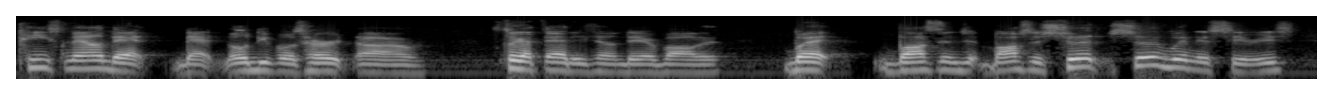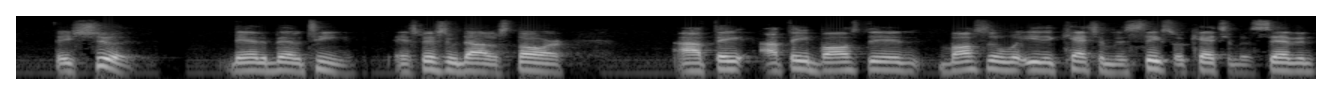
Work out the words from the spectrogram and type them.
piece now that that Oladipo is hurt. Um, still got that is on there balling, but Boston Boston should should win this series. They should. They're the better team, especially without a star. I think I think Boston Boston will either catch him in six or catch him in seven.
